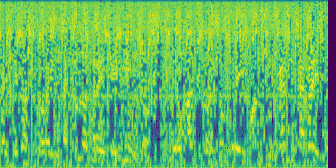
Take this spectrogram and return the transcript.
42-91-35 de play con su cancha de la.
